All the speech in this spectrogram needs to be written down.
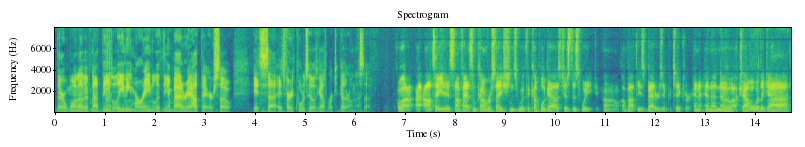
they're one of if not the leading marine lithium battery out there. So it's uh, it's very cool to see those guys work together on that stuff. Well, I, will tell you this, and I've had some conversations with a couple of guys just this week uh, about these batteries in particular. And and I know I traveled with a guy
